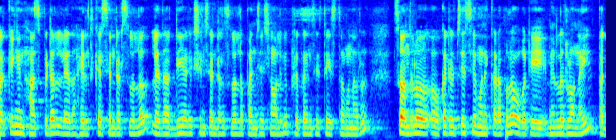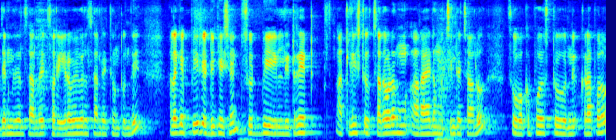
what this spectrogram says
వర్కింగ్ ఇన్ హాస్పిటల్ లేదా హెల్త్ కేర్ సెంటర్స్లలో లేదా డి అడిక్షన్ సెంటర్స్లలో పనిచేసిన వాళ్ళకి ప్రిఫరెన్స్ అయితే ఇస్తామన్నారు. సో అందులో ఒకటి వచ్చేసి మనకి కడపలో ఒకటి నెల్లూరులో ఉన్నాయి. పద్దెనిమిది వేల శాలరీ సారీ ఇరవై వేల శాలరీ అయితే ఉంటుంది. అలాగే peer education should be literate at least చదవడం రాయడం వచ్చింటే చాలు. సో ఒక పోస్టు కడపలో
